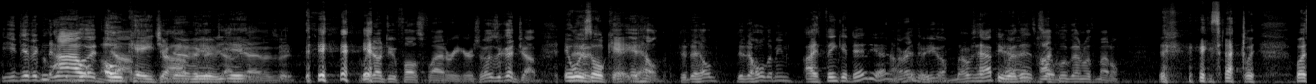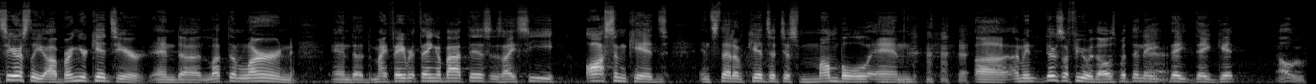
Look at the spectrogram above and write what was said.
you did a good, Oh, good job. okay You job. did a good job. It- yeah, it was a- we don't do false flattery here, so it was a good job. It was okay, It, yeah. held. Did it hold? Did it hold? I mean, I think it did. Yeah. all right, there you go. I was happy Yeah, with it. It's hot so- glue gun with metal. exactly. But seriously, uh, bring your kids here and uh, let them learn. And uh, my favorite thing about this is I see awesome kids instead of kids that just mumble and uh, I mean, there's a few of those, but then they Yeah. they, they get Oh,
